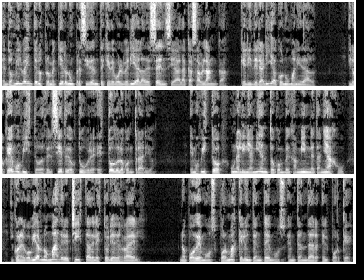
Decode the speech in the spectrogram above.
En 2020 nos prometieron un presidente que devolvería la decencia a la Casa Blanca, que lideraría con humanidad. Y lo que hemos visto desde el 7 de octubre es todo lo contrario. Hemos visto un alineamiento con Benjamín Netanyahu y con el gobierno más derechista de la historia de Israel. No podemos, por más que lo intentemos, entender el porqué.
